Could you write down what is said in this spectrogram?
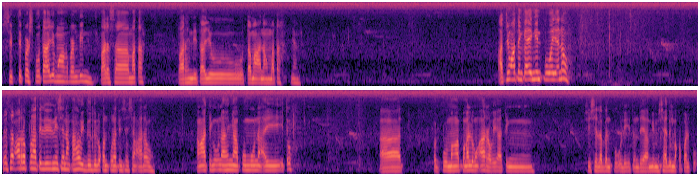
Safety first po tayo mga kaparmbin para sa mata. Para hindi tayo tamaan ng mata. Yan. At yung ating kaingin po ay ano? Sa isang araw po natin lilinisan ng kahoy dudulukan po natin sa isang araw. Ang ating unahin nga po muna ay ito. At pag po mga pangalawang araw ay ating sisilaban po uli itong dayami masyado makapal po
